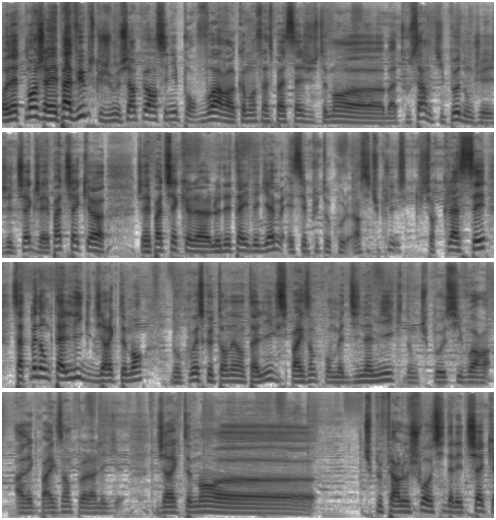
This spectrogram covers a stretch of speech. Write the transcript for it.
Honnêtement, j'avais pas vu parce que je me suis un peu renseigné pour voir euh, comment ça se passait justement euh, bah, tout ça un petit peu. Donc j'ai check, j'avais pas check, euh, j'avais pas check le, détail des games et c'est plutôt cool. Alors si tu cliques sur classer, ça te met donc ta ligue directement. Donc où est-ce que tu en es dans ta ligue? Si par exemple on met dynamique, donc tu peux aussi voir avec par exemple directement. tu peux faire le choix aussi d'aller check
